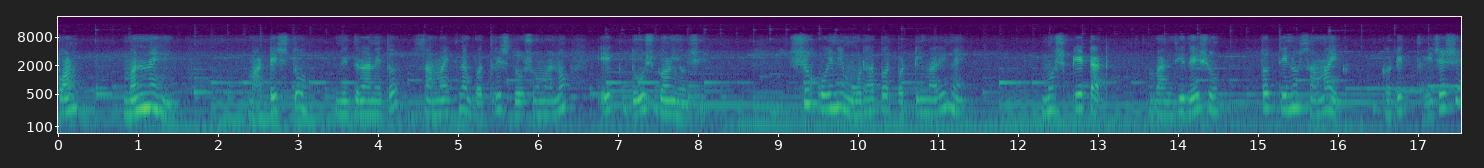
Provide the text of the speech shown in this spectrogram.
પણ મન નહીં, માટે જ તો નિદ્રાને તો સામાયિકના બત્રીસ દોષોમાંનો એક દોષ ગણ્યો છે. શું કોઈને મોઢા પર પટ્ટી મારીને મુશ્કેટાટ બાંધી દેશું તો તેનું સામાયિક ઘટિત થઈ જશે?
